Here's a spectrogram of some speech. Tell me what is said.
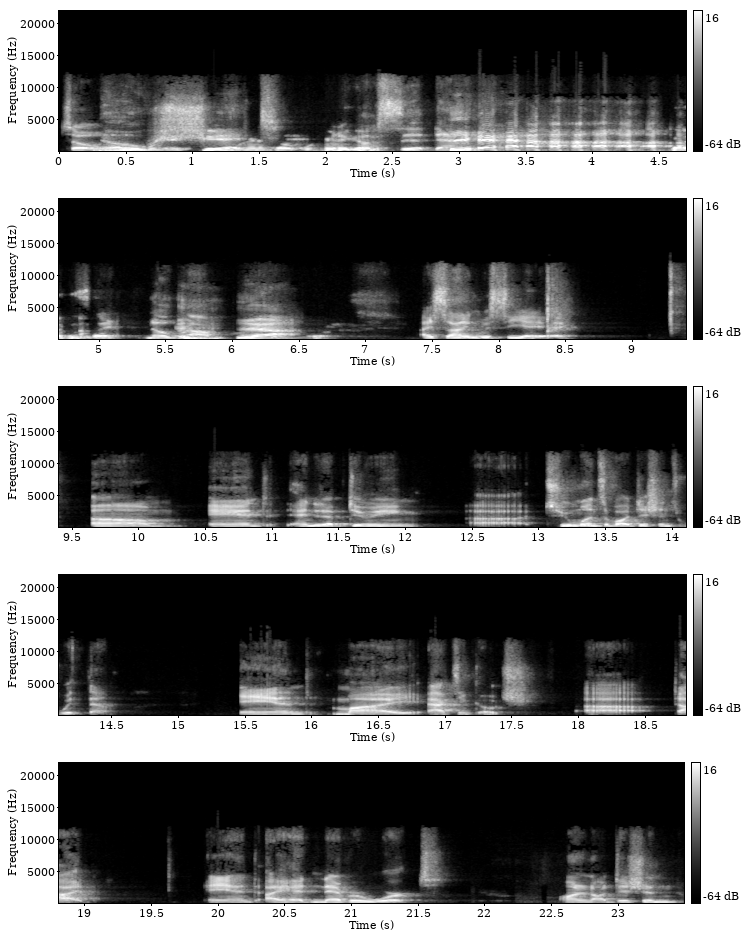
So No we're gonna, shit. We're gonna, go, we're gonna go sit down. Yeah. I was like, no problem. Yeah. I signed with CAA um, and ended up doing uh, two months of auditions with them. And my acting coach uh, died. And I had never worked on an audition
